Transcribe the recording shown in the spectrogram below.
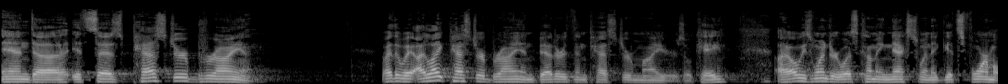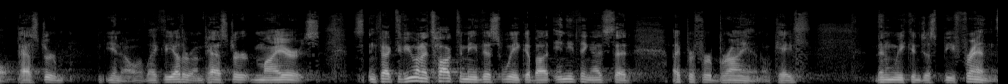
And uh, it says, Pastor Brian. By the way, I like Pastor Brian better than Pastor Myers, okay? I always wonder what's coming next when it gets formal. Pastor, you know, like the other one, Pastor Myers. In fact, if you want to talk to me this week about anything I've said, I prefer Brian, okay? Then we can just be friends.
